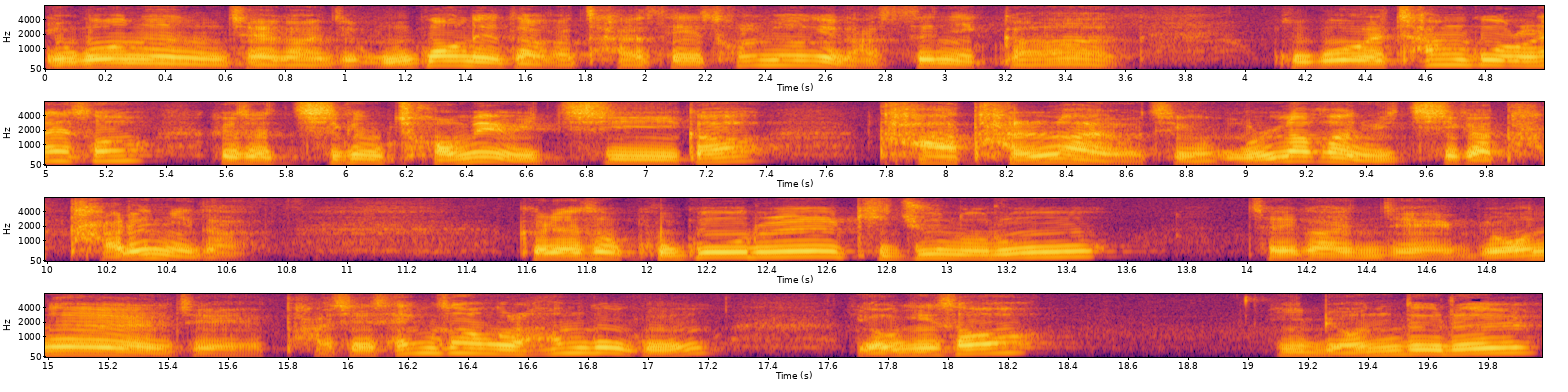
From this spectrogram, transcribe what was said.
요거는 제가 이제 5권에다가 자세히 설명해 놨으니까 그걸 참고를 해서 그래서 지금 점의 위치가 다 달라요. 지금 올라간 위치가 다 다릅니다. 그래서 그거를 기준으로 제가 이제 면을 이제 다시 생성을 한 거고 여기서 이 면들을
